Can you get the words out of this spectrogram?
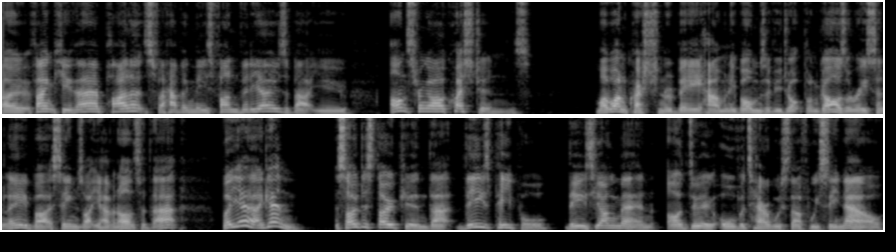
So thank you there, pilots, for having these fun videos about you answering our questions. My one question would be how many bombs have you dropped on Gaza recently, but it seems like you haven't answered that. But yeah, again, so dystopian that these people, these young men, are doing all the terrible stuff we see now,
